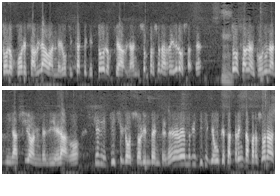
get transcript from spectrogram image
todos los jugadores hablaban de él. Vos fijate que todos los que hablan, y son personas re grosas, ¿eh? Mm. todos hablan con una admiración del liderazgo, que es difícil que vos solo inventes. ¿eh? Es muy difícil que busques a 30 personas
